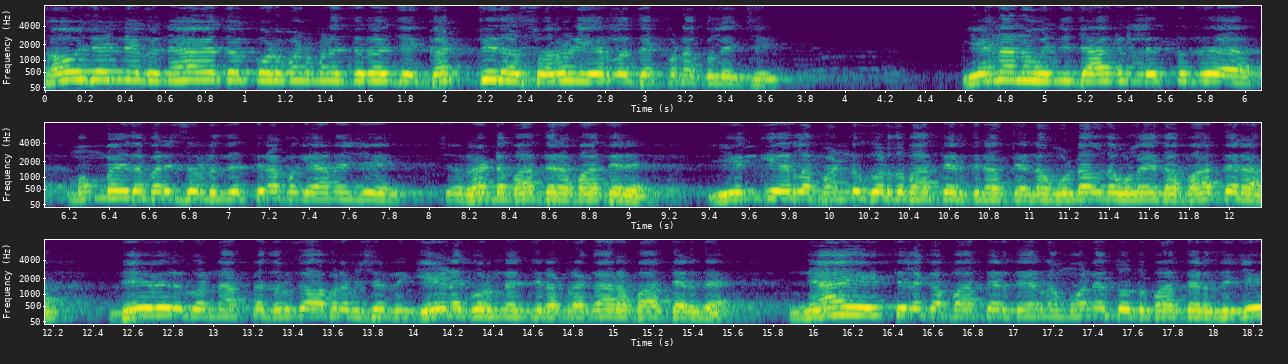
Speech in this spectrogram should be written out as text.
ಸೌಜನ್ಯಗೂ ನ್ಯಾಯ ಕೊಡು ಮಾಡ್ಬಿಡ್ತಿರಜ್ಜಿ ಗಟ್ಟಿದ ಸ್ವರುಣಿ ಏರ್ಲ ತೆಪ್ಪನ ಕುಲೆಜ್ಜಿ. ಏನಾನು ಒಂದು ಜಾಗದಲ್ಲಿ ಎತ್ತದ ಮುಂಬೈದ ಪರಿಸರ ಎತ್ತಿನ ಬಗ್ಗೆ ಯಾನೊಂಜಿ ರಡ್ಡ ಬಾತೇರ ಬಾತೆರೆ. ಹೆಂಗೆ ಎಲ್ಲ ಪಂಡು ಕೊರದು ಬಾತಿರ್ತೀನಿ ಅಂತ ಉಡಲ್ದ ಉಳಯದ ಬಾತೇರ. ದೇವೇರು ಕೊರ್ನ ಅಪ್ಪ ದುರ್ಗಾ ಪರಮೇಶ್ವರ ಗೇಣ ಪ್ರಕಾರ ಬಾತೇರ್ದೆ. ನ್ಯಾಯ ಇತ್ತಿಲಕ ಬಾತೇರ್ದೆ. ಏನ ಮೋನೆ ತೂತು ಬಾತೇರ್ದಿಜಿ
